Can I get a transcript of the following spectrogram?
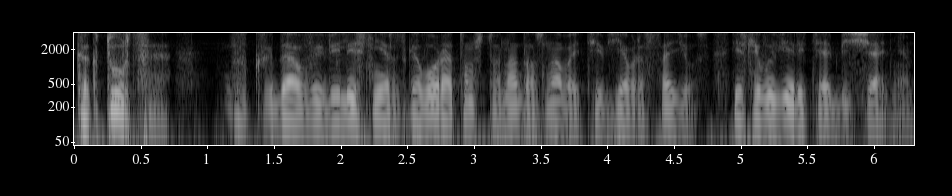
как Турция когда вы вели с ней разговоры о том, что она должна войти в Евросоюз. Если вы верите обещаниям,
